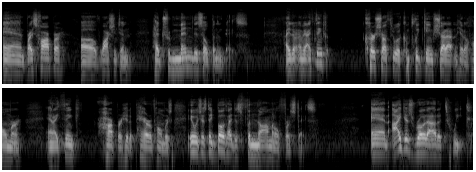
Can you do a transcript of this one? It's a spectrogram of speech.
and Bryce Harper of Washington had tremendous opening days. I don't. I mean, I think Kershaw threw a complete game shutout and hit a homer, and I think Harper hit a pair of homers. It was just they both had just phenomenal first days. And I just wrote out a tweet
